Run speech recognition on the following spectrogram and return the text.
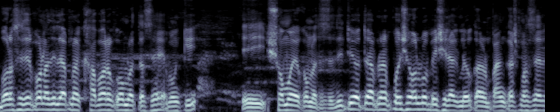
বড় সাইজের পোনা দিলে আপনার খাবারও কম লাগতেছে এবং কি এই সময়ও কম লাগতেছে দ্বিতীয়ত আপনার পয়সা অল্প বেশি লাগলেও কারণ পাঙ্কাশ মাছের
